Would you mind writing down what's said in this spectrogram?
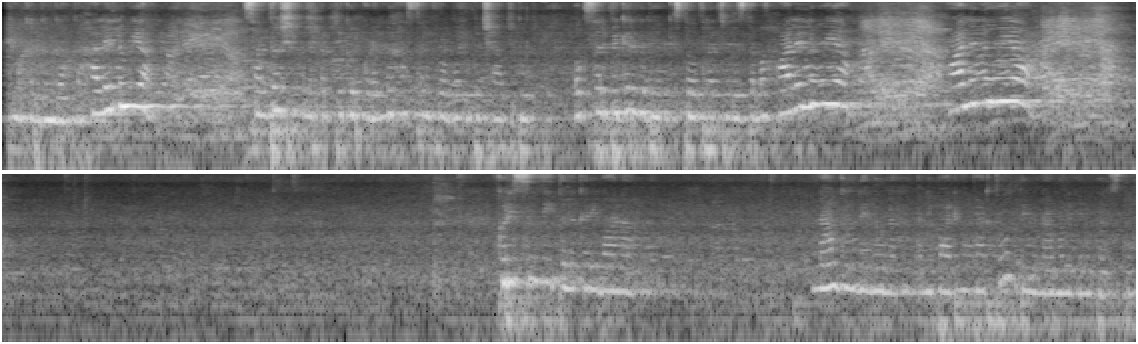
మహిమకరంగా గాక హల్లెలూయా. సంతోషకుల ప్రతి ఒక్కరు కూడా రెండు హస్తాలు ప్రభు చాపుతూ ఒకసారి బిగ్గరగా దేవునికి స్తోత్రాలు చెల్లిస్తామా? హాలెలూయా హాలెలూయా కురిసింది తొలకరి వాన. నా గుండెలోన అనే పాటను పాడుతూ దేవుని నామని వినిపిస్తాం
